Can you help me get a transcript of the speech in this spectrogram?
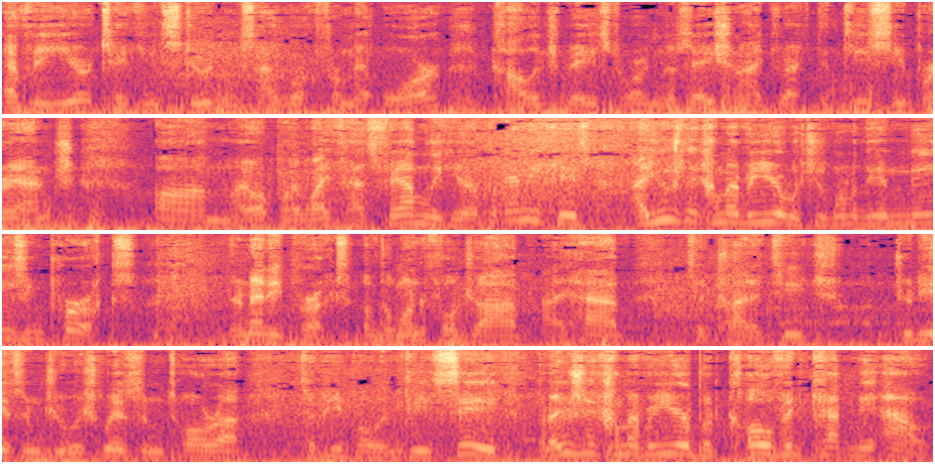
every year taking students. I work for Me'or, college-based organization. I direct the DC branch. Um, my, my wife has family here. But in any case, I usually come every year, which is one of the amazing perks. There are many perks of the wonderful job I have to try to teach Judaism, Jewish wisdom, Torah to people in DC. But I usually come every year, but COVID kept me out.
